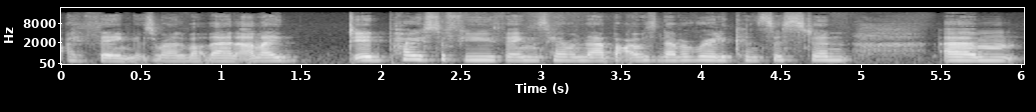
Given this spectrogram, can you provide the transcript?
I think it's around about then. And I did post a few things here and there, but I was never really consistent. Um,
